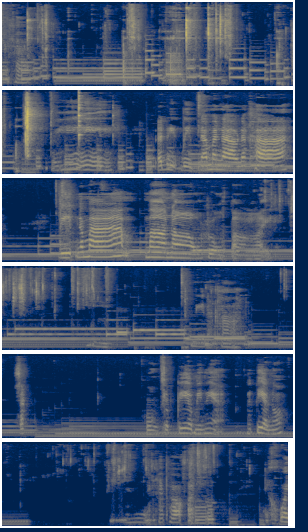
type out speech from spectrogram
นะคะนี่แล้วบีบบีบน้ำมะนาวนะคะ บีบน้ำมามะนาวลงไปนี่นะ คงจะเปรี้ยวไหมเนี่ย ไม่เปรี้ยวเนาะนี่นะคะพอก่อนเดี๋ยวควร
